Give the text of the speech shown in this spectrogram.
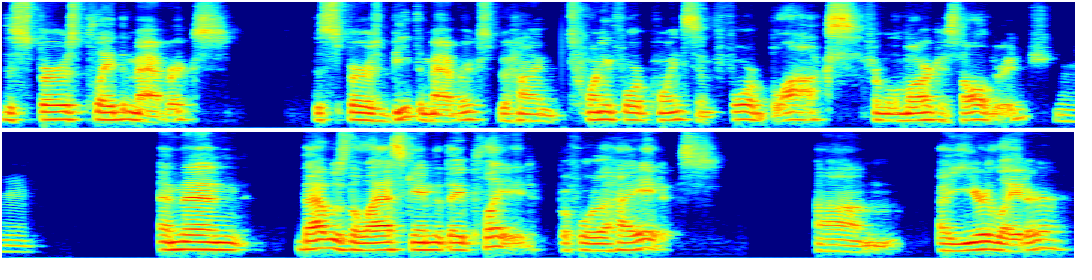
the Spurs played the Mavericks. The Spurs beat the Mavericks behind 24 points and four blocks from LaMarcus Aldridge. Mm-hmm. And then that was the last game that they played before the hiatus. Um, a year later,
